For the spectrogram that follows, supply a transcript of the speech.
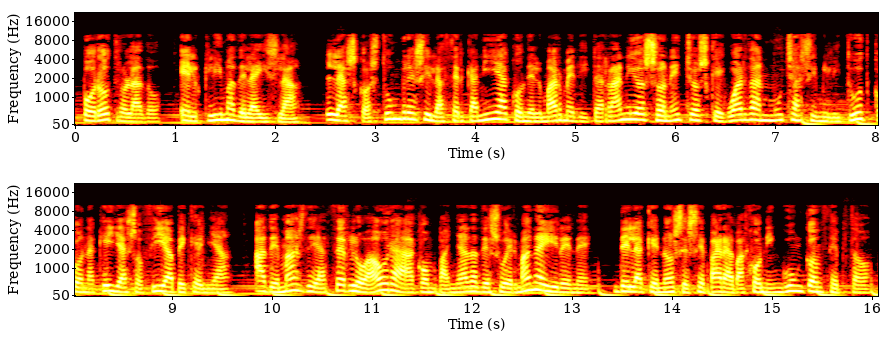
Por otro lado, el clima de la isla, las costumbres y la cercanía con el mar Mediterráneo son hechos que guardan mucha similitud con aquella Sofía pequeña, además de hacerlo ahora acompañada de su hermana Irene, de la que no se separa bajo ningún concepto.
